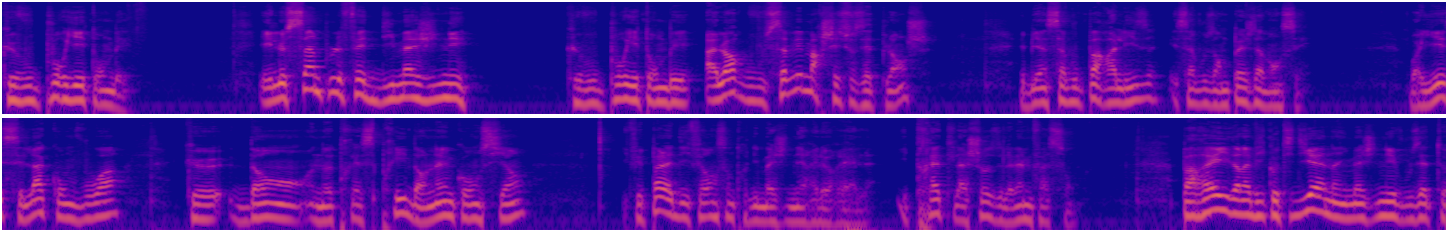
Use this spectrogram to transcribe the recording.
que vous pourriez tomber. Et le simple fait d'imaginer que vous pourriez tomber alors que vous savez marcher sur cette planche, eh bien ça vous paralyse et ça vous empêche d'avancer. Vous voyez, c'est là qu'on voit que dans notre esprit, dans l'inconscient, il ne fait pas la différence entre l'imaginaire et le réel. Il traite la chose de la même façon. Pareil dans la vie quotidienne, hein. imaginez vous êtes,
